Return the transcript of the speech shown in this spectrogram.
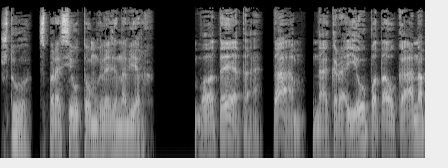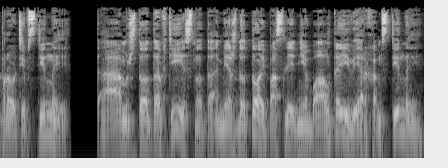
«Что?» – спросил Том, глядя наверх. «Вот это! Там, на краю потолка напротив стены. Там что-то втиснуто между той последней балкой и верхом стены».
